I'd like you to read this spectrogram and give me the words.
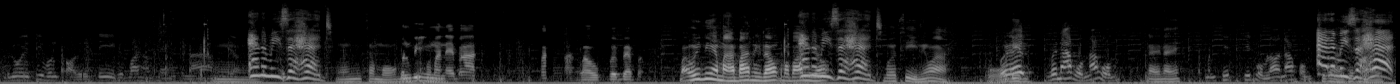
ไม่รู้ไอ้ที่บนเกาะหรือที่บ้านกำแพงชนะอืม Enemies ahead! มันมีสโมองมันวิ่งมาในบ้านบ้านหลังเราแบบแบบๆอะมาเอ้ยเนี่ยมาบ้านนี้แล้วมาบ้านนี้แล้ว Enemies ahead! เบอร์สี่นี่ว่ะโอ้โหเฮ้ยดิเฮ้ยหน้าผมหน้าผม ไหนไหนมันคิดคิดผมแล้วหน้าผม Enemies ahead!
